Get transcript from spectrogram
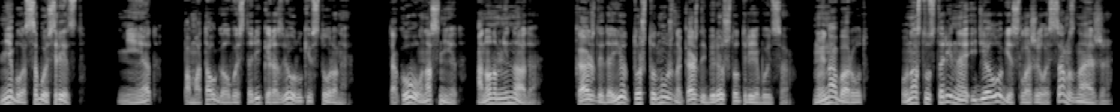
Не было с собой средств. Нет, помотал головой старик и развел руки в стороны. Такого у нас нет. Оно нам не надо. Каждый дает то, что нужно, каждый берет, что требуется. Ну и наоборот. У нас тут старинная идеология сложилась, сам знаешь же.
